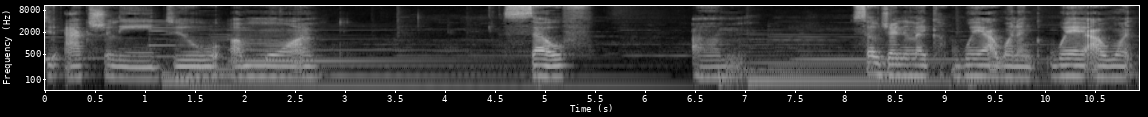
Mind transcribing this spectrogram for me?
to actually do a more self um self journey like where I want to where I want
